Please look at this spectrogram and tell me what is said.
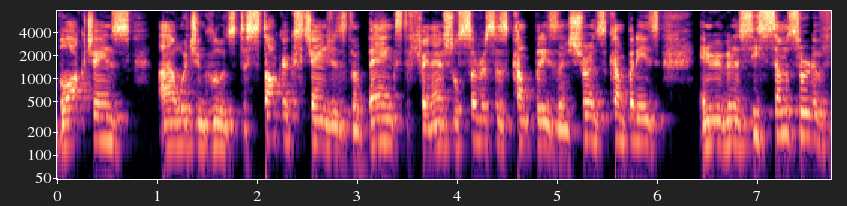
blockchains, uh, which includes the stock exchanges, the banks, the financial services companies, the insurance companies, and you're going to see some sort of,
